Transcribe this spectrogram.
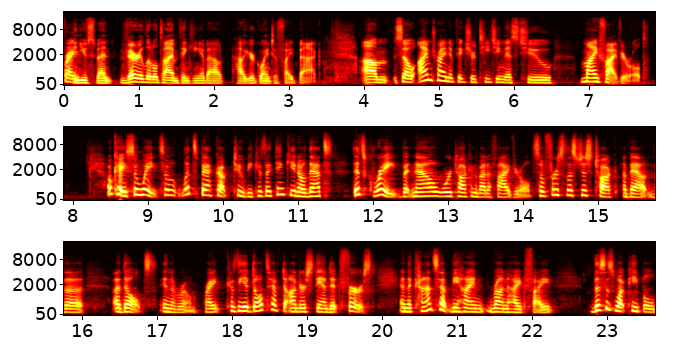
Right. And you've spent very little time thinking about how you're going to fight back. Um, so I'm trying to picture teaching this to my five year old. Okay, so wait, so let's back up too, because I think, you know, that's that's great, but now we're talking about a five year old. So first let's just talk about the adults in the room, right? Because the adults have to understand it first. And the concept behind run, hide, fight this is what people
